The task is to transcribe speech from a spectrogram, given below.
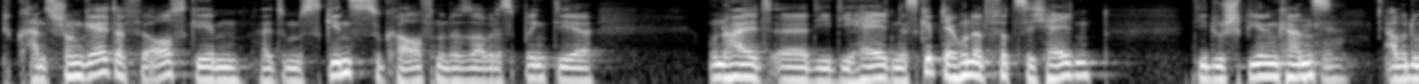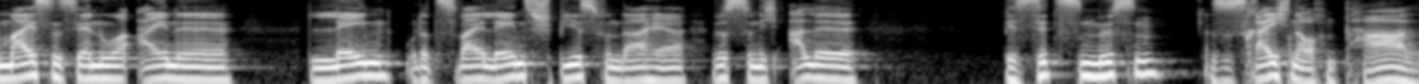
Du kannst schon Geld dafür ausgeben, halt um Skins zu kaufen oder so, aber das bringt dir und halt äh, die, die Helden. Es gibt ja 140 Helden, die du spielen kannst, Okay. aber du meistens ja nur eine Lane oder zwei Lanes spielst, von daher wirst du nicht alle besitzen müssen. Also es reichen auch ein paar.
